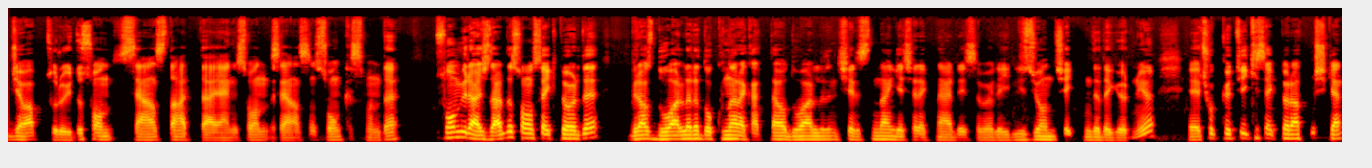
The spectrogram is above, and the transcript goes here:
cevap turuydu. Son seansta hatta yani son seansın son kısmında. Son virajlarda son sektörde biraz duvarlara dokunarak hatta o duvarların içerisinden geçerek neredeyse böyle illüzyon şeklinde de görünüyor. E, çok kötü iki sektör atmışken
